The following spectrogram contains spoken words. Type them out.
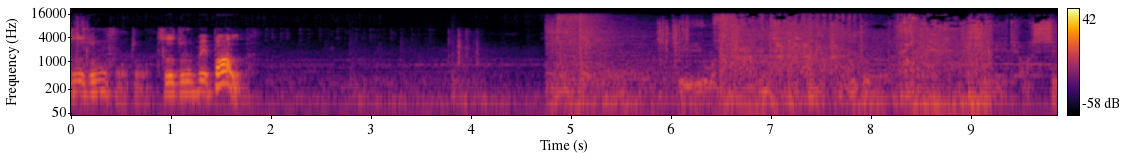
蜘蛛辅助？蜘蛛被办了。比我的长枪更沉重的是一条线。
